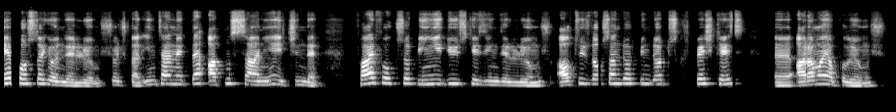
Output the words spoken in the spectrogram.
e-posta gönderiliyormuş çocuklar. İnternette 60 saniye içinde. Firefox'u 1700 kez indiriliyormuş. 694.445 kez e, arama yapılıyormuş.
